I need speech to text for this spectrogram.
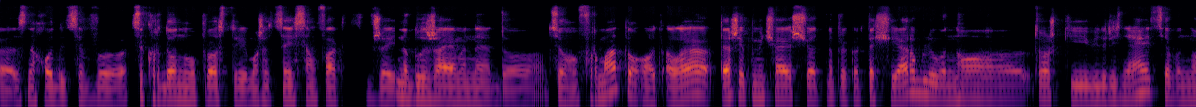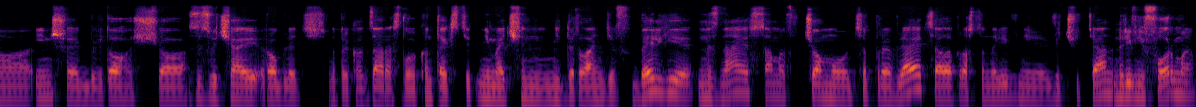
е, знаходиться в закордонному просторі, може цей сам факт вже наближає мене до цього формату. От але теж я помічаю, що, наприклад, те, що я роблю, воно трошки відрізняється, воно інше, якби від того, що зазвичай роблять, наприклад, зараз в контексті Німеччини, Нідерландів, Бельгії. Не знаю саме в чому це проявляється, але просто на рівні відчуття, на рівні форми,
